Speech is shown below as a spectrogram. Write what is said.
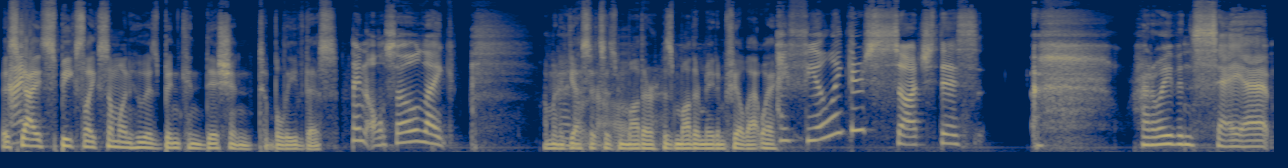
This guy speaks like someone who has been conditioned to believe this. And also, like, I'm going to guess don't it's his mother. His mother made him feel that way. I feel like there's such this. How do I even say it?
